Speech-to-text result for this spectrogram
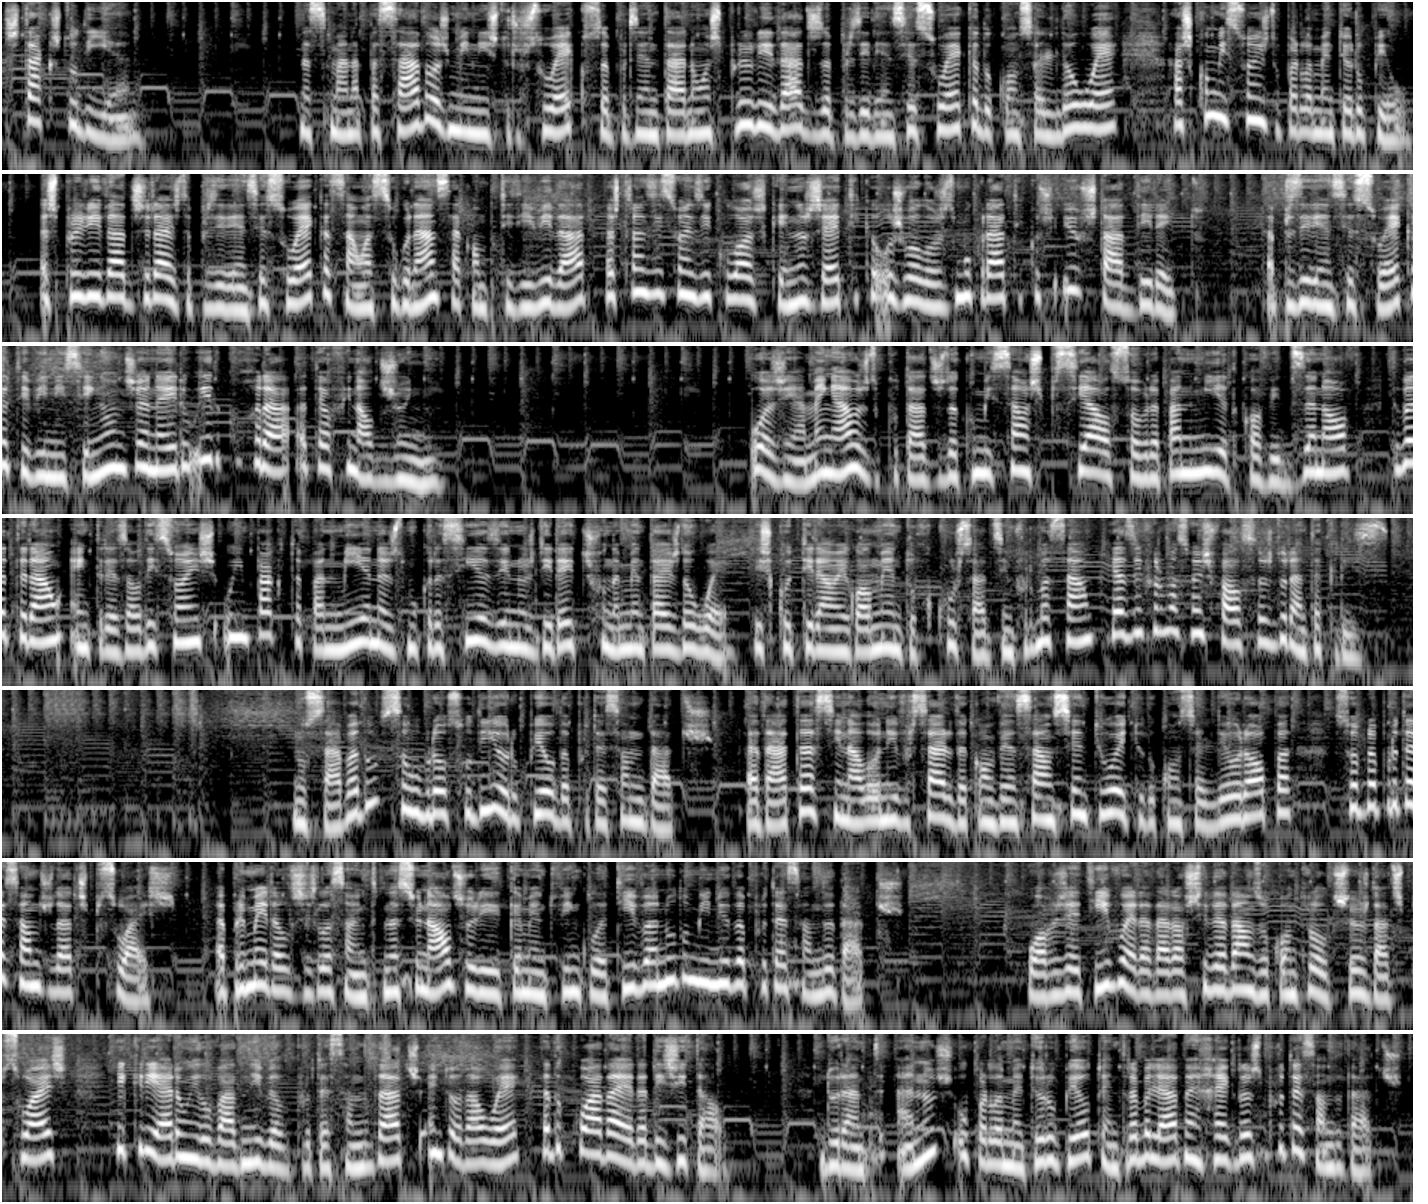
Destaques do dia. Na semana passada, os ministros suecos apresentaram as prioridades da presidência sueca do Conselho da UE às comissões do Parlamento Europeu. As prioridades gerais da presidência sueca são a segurança, a competitividade, as transições ecológica e energética, os valores democráticos e o Estado de Direito. A presidência sueca teve início em 1 de janeiro e decorrerá até o final de junho. Hoje e amanhã, os deputados da Comissão Especial sobre a Pandemia de Covid-19 debaterão, em três audições, o impacto da pandemia nas democracias e nos direitos fundamentais da UE. Discutirão igualmente o recurso à desinformação e às informações falsas durante a crise. No sábado, celebrou-se o Dia Europeu da Proteção de Dados. A data assinala o aniversário da Convenção 108 do Conselho da Europa sobre a proteção dos dados pessoais, a primeira legislação internacional juridicamente vinculativa no domínio da proteção de dados. O objetivo era dar aos cidadãos o controle dos seus dados pessoais e criar um elevado nível de proteção de dados em toda a UE adequada à era digital. Durante anos, o Parlamento Europeu tem trabalhado em regras de proteção de dados.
